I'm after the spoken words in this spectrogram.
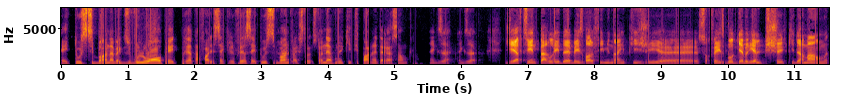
est aussi bonne. Avec du vouloir et être prêt à faire des sacrifices, est aussi bonne. C'est un avenue qui est hyper intéressante. Exact, exact. Jeff, tu viens de parler de baseball féminin, puis j'ai sur Facebook Gabriel Piché qui demande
